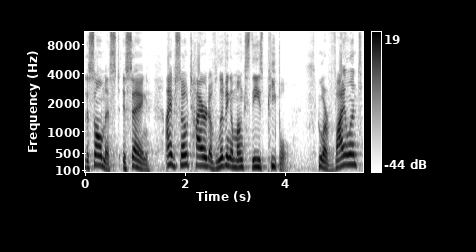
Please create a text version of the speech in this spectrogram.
the psalmist is saying, I am so tired of living amongst these people who are violent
